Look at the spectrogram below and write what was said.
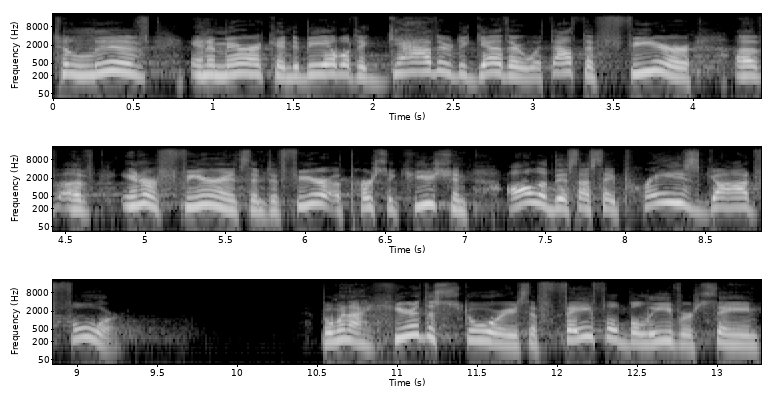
to live in America and to be able to gather together without the fear of, of interference and the fear of persecution, all of this I say, praise God for. But when I hear the stories of faithful believers saying,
